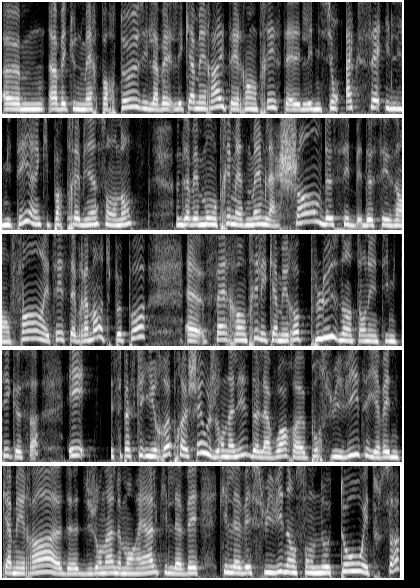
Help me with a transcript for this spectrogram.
avec une mère porteuse. Il avait les caméras étaient rentrées. C'était l'émission Accès illimité hein, qui porte très bien son nom nous avait montré même la chambre de ses de ses enfants. Et tu sais, c'était vraiment, tu peux pas euh, faire rentrer les caméras plus dans ton intimité que ça. Et c'est parce qu'il reprochait aux journalistes de l'avoir euh, poursuivi. il y avait une caméra euh, du journal de Montréal qui l'avait qui l'avait suivi dans son auto et tout ça.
